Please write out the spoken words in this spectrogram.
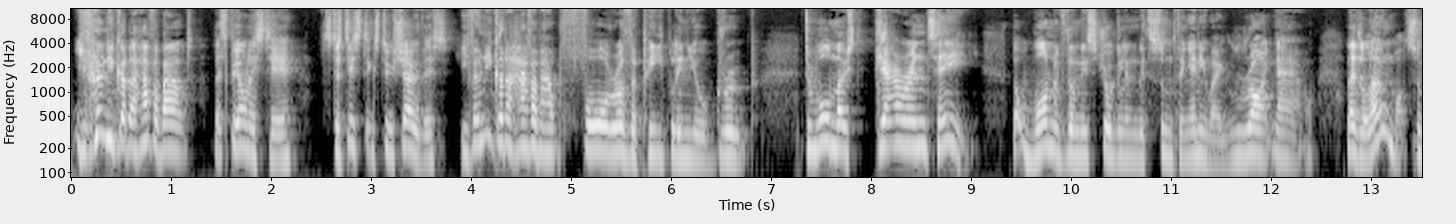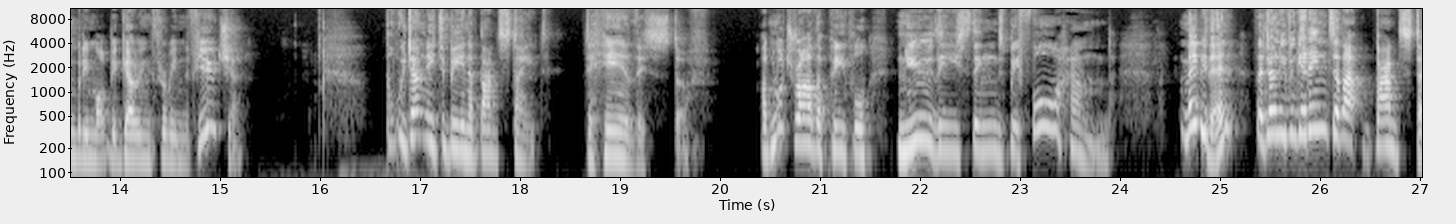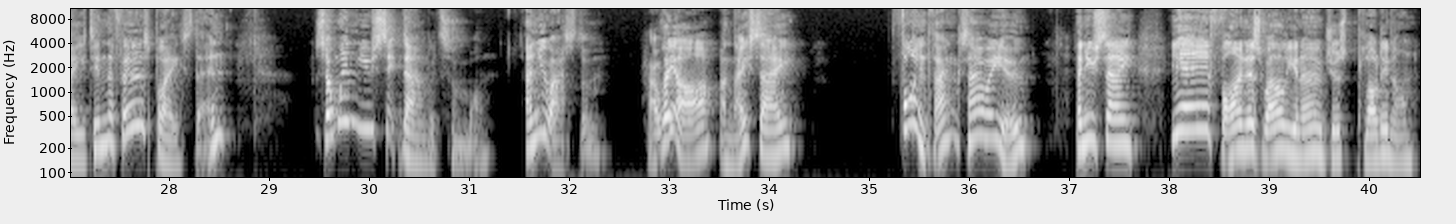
You've only got to have about, let's be honest here, statistics do show this, you've only got to have about four other people in your group to almost guarantee that one of them is struggling with something anyway, right now, let alone what somebody might be going through in the future. But we don't need to be in a bad state to hear this stuff. I'd much rather people knew these things beforehand. Maybe then they don't even get into that bad state in the first place, then. So when you sit down with someone and you ask them how they are, and they say, Fine, thanks, how are you? And you say, Yeah, fine as well, you know, just plodding on.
